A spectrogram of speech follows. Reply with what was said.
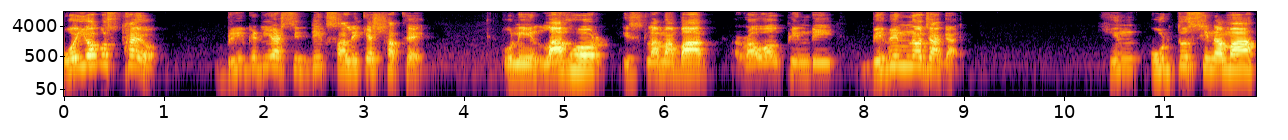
ওই অবস্থায়ও ব্রিগেডিয়ার সিদ্দিক সালিকের সাথে উনি লাহোর, ইসলামাবাদ, রাওয়ালপিন্ডি বিভিন্ন জায়গায় উর্দু সিনেমা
